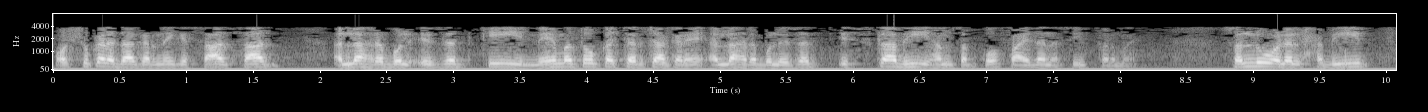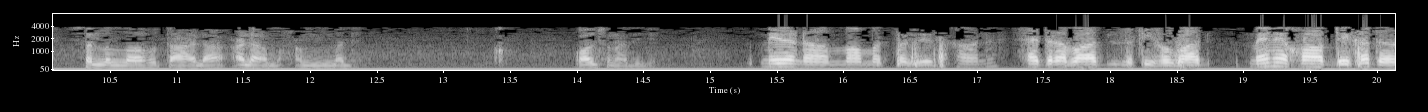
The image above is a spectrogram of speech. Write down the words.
اور شکر ادا کرنے کے ساتھ ساتھ اللہ رب العزت کی نعمتوں کا چرچا کریں۔ اللہ رب العزت اس کا بھی ہم سب کو فائدہ نصیب فرمائے۔ صلو علی الحبیب صلی اللہ تعالی علی محمد۔ کال سنا دیجیے میرا نام محمد پرویز خان حیدرآباد، لطیف آباد۔ میں نے خواب دیکھا تھا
